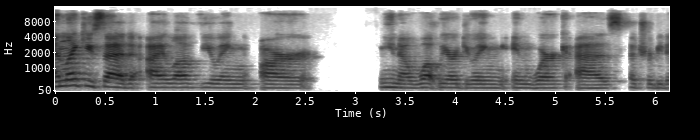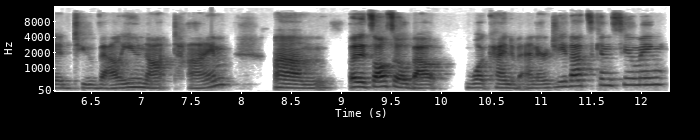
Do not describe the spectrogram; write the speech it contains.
and like you said, I love viewing our, you know, what we are doing in work as attributed to value, not time. Um, but it's also about what kind of energy that's consuming.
